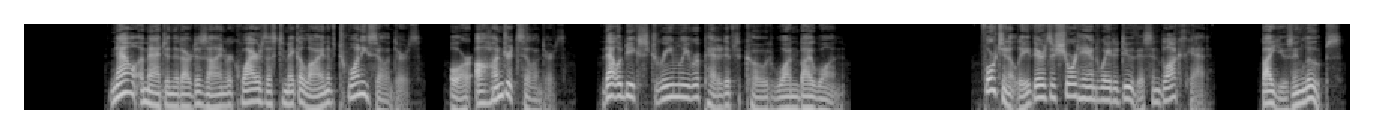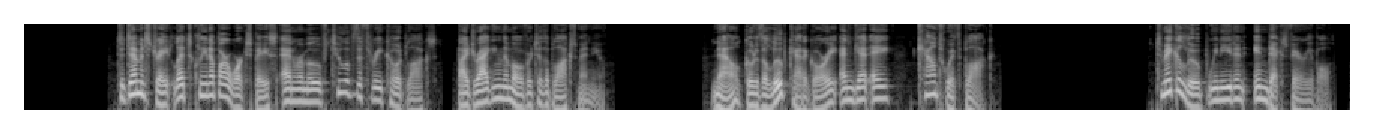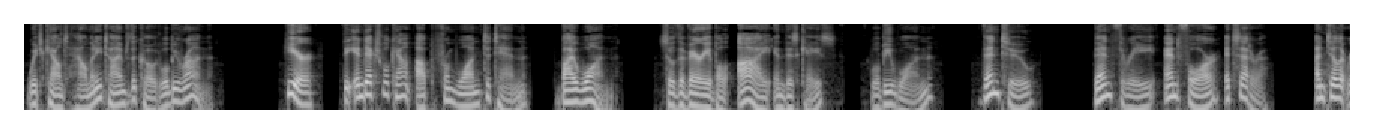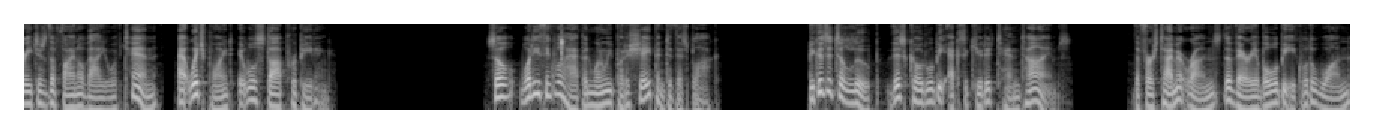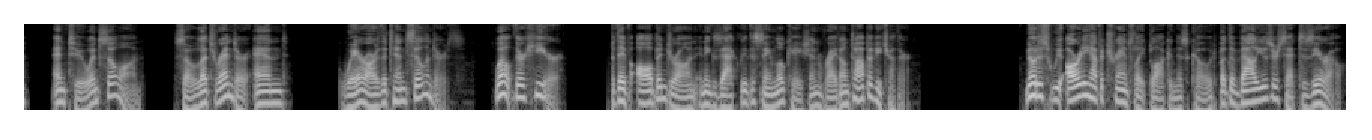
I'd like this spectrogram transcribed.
Now imagine that our design requires us to make a line of 20 cylinders, or 100 cylinders. That would be extremely repetitive to code one by one. Fortunately, there's a shorthand way to do this in BlocksCAD by using loops. To demonstrate, let's clean up our workspace and remove two of the three code blocks by dragging them over to the Blocks menu. Now go to the Loop category and get a Count With block. To make a loop, we need an index variable, which counts how many times the code will be run. Here, the index will count up from 1 to 10 by 1, so the variable i in this case will be 1, then 2, then 3 and 4, etc., until it reaches the final value of 10, at which point it will stop repeating. So what do you think will happen when we put a shape into this block? Because it's a loop, this code will be executed 10 times. The first time it runs, the variable will be equal to 1 and 2 and so on. So let's render, and where are the 10 cylinders? Well, they're here, but they've all been drawn in exactly the same location right on top of each other. Notice we already have a translate block in this code, but the values are set to 0.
